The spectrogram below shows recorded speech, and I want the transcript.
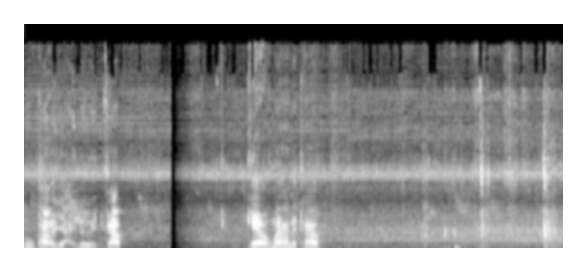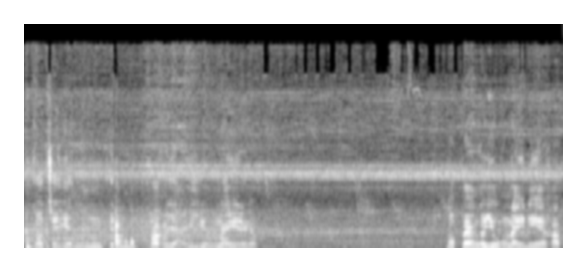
ดูภาคขยายเลยนะครับ แกะออกมานะครับ ก็จะเห็นเป็นภาคขยายที่อยู่ข้างในนะครับหม้อแปลงก็อยู่ข้างในนี้ครับ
